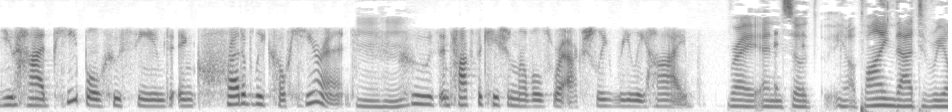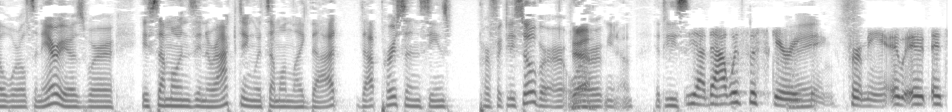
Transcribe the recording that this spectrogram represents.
you had people who seemed incredibly coherent, Mm-hmm. whose intoxication levels were actually really high. Right. And so, you know, applying that to real world scenarios where if someone's interacting with someone like that, that person seems perfectly sober or, Yeah. you know, at least Yeah, that was the scary Right. thing for me. It, it, it's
